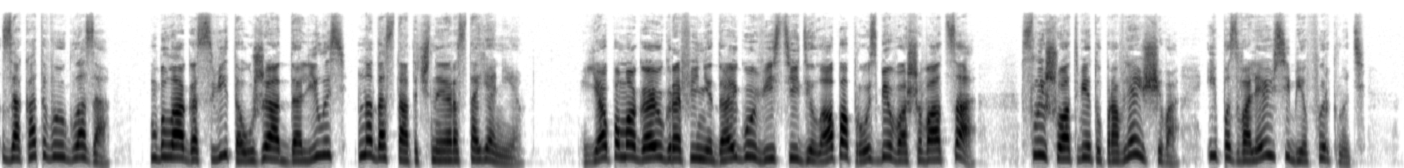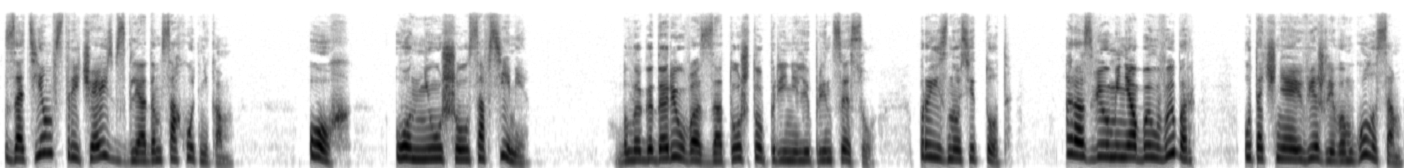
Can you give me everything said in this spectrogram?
Закатываю глаза. Благо, свита уже отдалилась на достаточное расстояние. «Я помогаю графине Дайгу вести дела по просьбе вашего отца». Слышу ответ управляющего и позволяю себе фыркнуть. Затем встречаюсь взглядом с охотником. Ох, Он не ушел со всеми. «Благодарю вас за то, что приняли принцессу», — произносит тот. «Разве у меня был выбор?» Уточняю вежливым голосом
